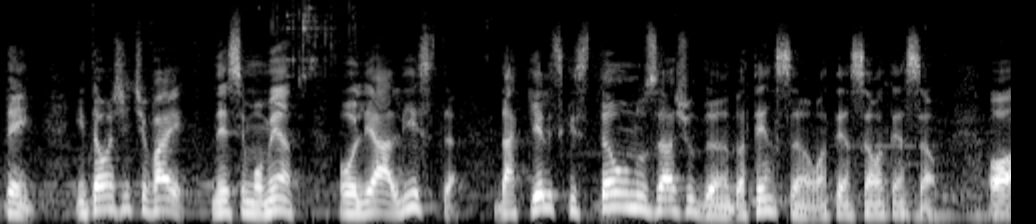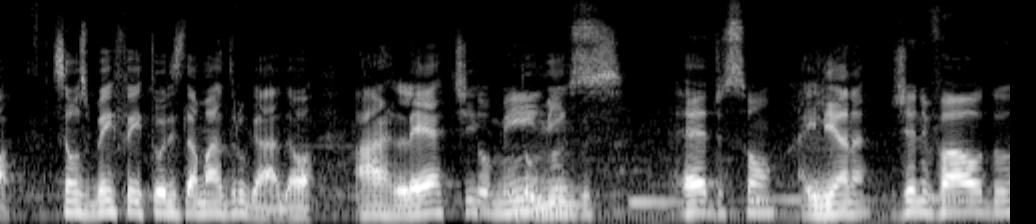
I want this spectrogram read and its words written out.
Tem. Então a gente vai, nesse momento, olhar a lista daqueles que estão nos ajudando. Atenção, atenção, atenção. Ó, são os benfeitores da madrugada, ó. A Arlete, Domingos, Domingos, Edson, a Eliana. Genivaldo,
